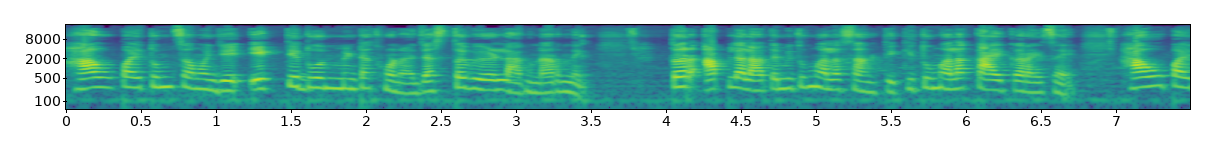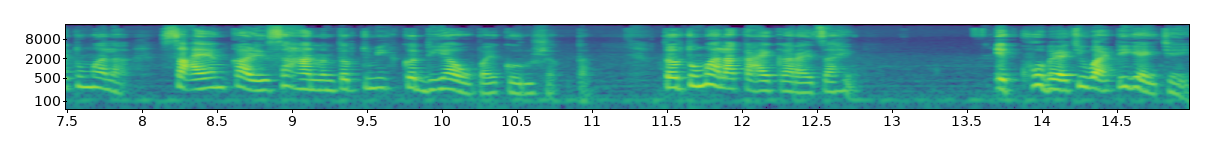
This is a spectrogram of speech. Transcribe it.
हा उपाय तुमचा म्हणजे एक ते दोन मिनटात होणार जास्त वेळ लागणार नाही. तर आपल्याला आता मी तुम्हाला सांगते की तुम्हाला काय करायचं आहे. हा उपाय तुम्हाला सायंकाळी सहा नंतर तुम्ही कधी हा उपाय करू शकता. तर तुम्हाला काय करायचं आहे? एक खोबऱ्याची वाटी घ्यायची आहे.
